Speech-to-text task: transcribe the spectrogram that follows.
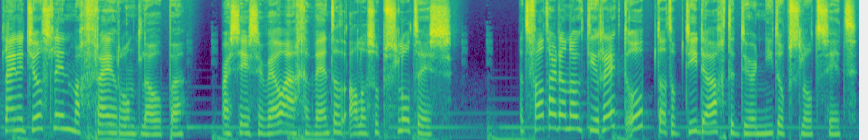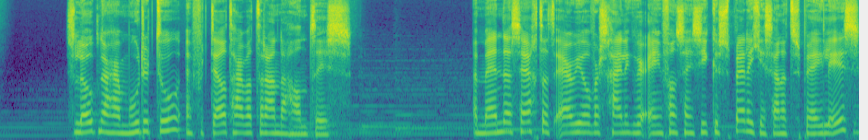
Kleine Jocelyn mag vrij rondlopen, maar ze is er wel aan gewend dat alles op slot is. Het valt haar dan ook direct op dat op die dag de deur niet op slot zit. Ze loopt naar haar moeder toe en vertelt haar wat er aan de hand is. Amanda zegt dat Ariel waarschijnlijk weer een van zijn zieke spelletjes aan het spelen is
